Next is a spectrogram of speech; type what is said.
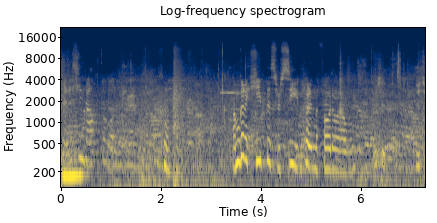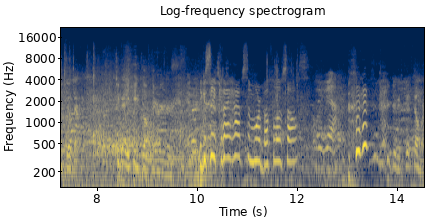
finishing off the look. I'm gonna keep this receipt and put it in the photo album. You should, you should go back. Too bad you can't go up there and, and, You can say, could I have some more buffalo sauce? Yeah. and do a good filmer.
